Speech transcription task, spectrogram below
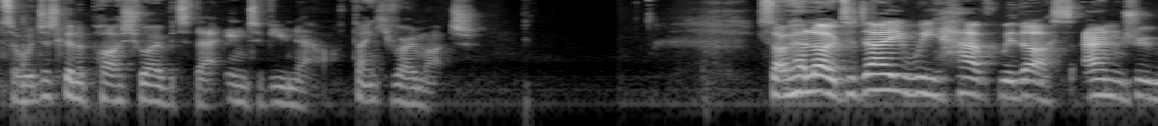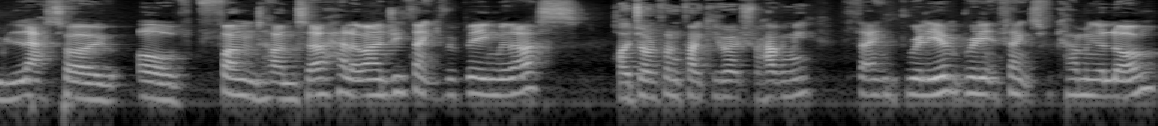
So we're just going to pass you over to that interview now. Thank you very much. So, hello. Today we have with us Andrew Latto of Fund Hunter. Hello, Andrew. Thank you for being with us. Hi, Jonathan. Thank you very much for having me. Thank, brilliant, brilliant. Thanks for coming along.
